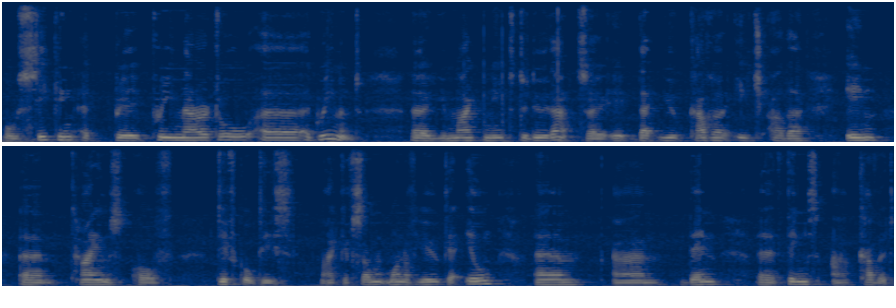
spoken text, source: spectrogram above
or seeking a pre premarital uh, agreement. Uh, you might need to do that. So it, that you cover each other in um, times of difficulties. Like if some one of you get ill um, then uh, things are covered.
